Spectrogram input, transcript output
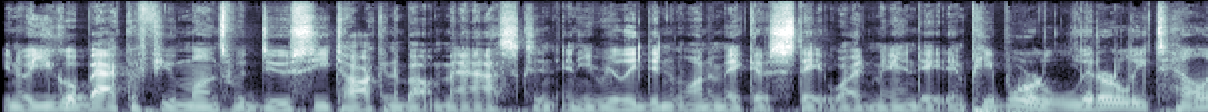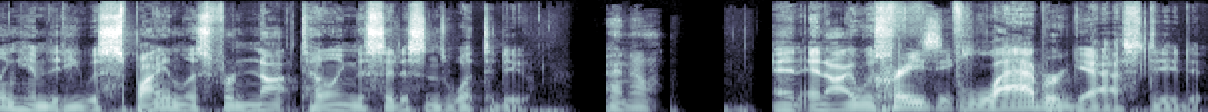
You know, you go back a few months with Ducey talking about masks, and, and he really didn't want to make it a statewide mandate. And people were literally telling him that he was spineless for not telling the citizens what to do. I know. And, and I was Crazy. flabbergasted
